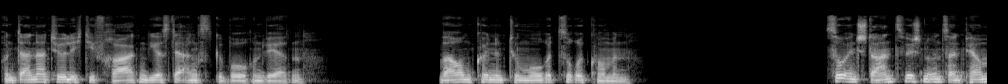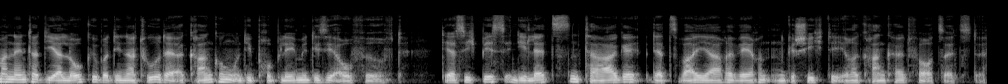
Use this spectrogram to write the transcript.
Und dann natürlich die Fragen, die aus der Angst geboren werden. Warum können Tumore zurückkommen? So entstand zwischen uns ein permanenter Dialog über die Natur der Erkrankung und die Probleme, die sie aufwirft, der sich bis in die letzten Tage der zwei Jahre währenden Geschichte ihrer Krankheit fortsetzte.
